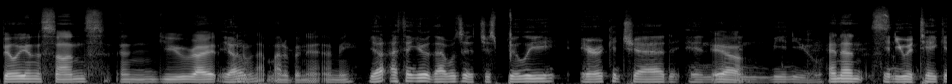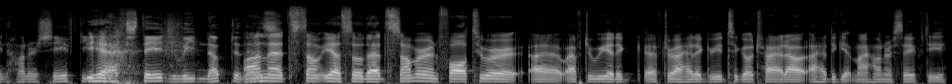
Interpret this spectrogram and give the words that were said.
Billy and the Sons and you, right? Yeah. That might have been it, and me. Yeah, I think it, that was it. Just Billy, Eric, and Chad, and, Yeah. and me and you. And then And you had taken hunter safety Yeah. backstage leading up to this. on that sum yeah so that summer and fall tour uh, after we had ag- after i had agreed to go try it out i had to get my hunter safety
